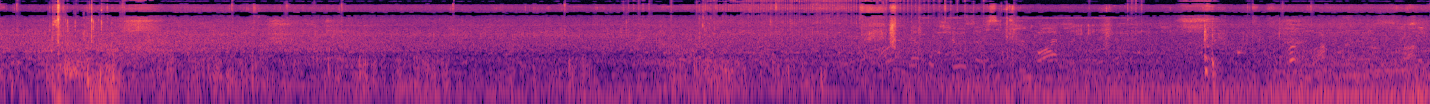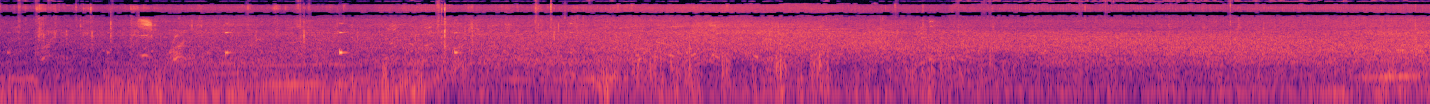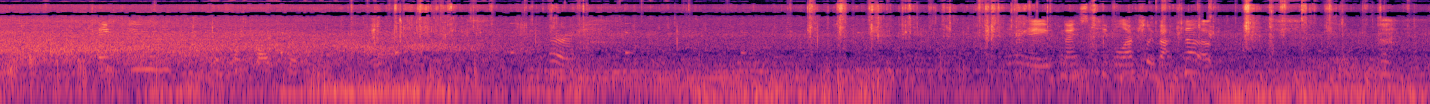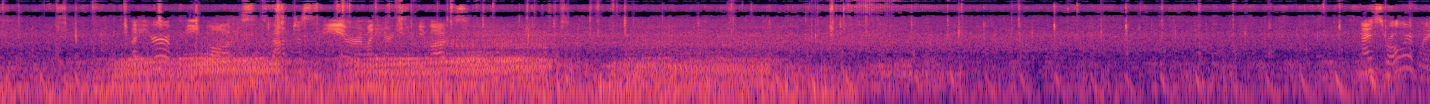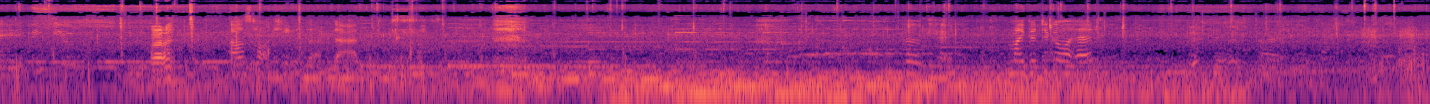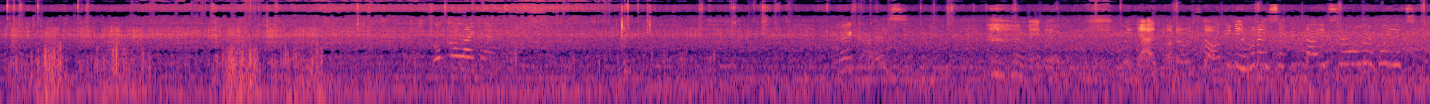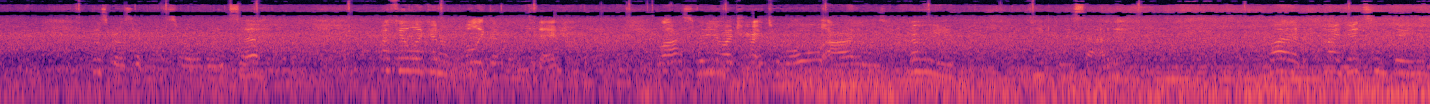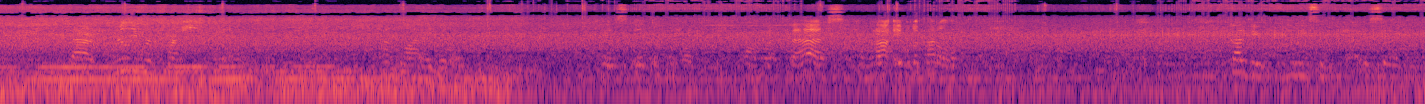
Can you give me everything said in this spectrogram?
talking when I said nice rollerblades. Those girls have nice rollerblades, so I feel like in a really good mood today. Last video I tried to roll, I was very deeply sad. But I did something that really refreshed me. I'm glad I did it. Because it definitely helped me on my fast. I'm not able to pedal gotta be really soon is so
